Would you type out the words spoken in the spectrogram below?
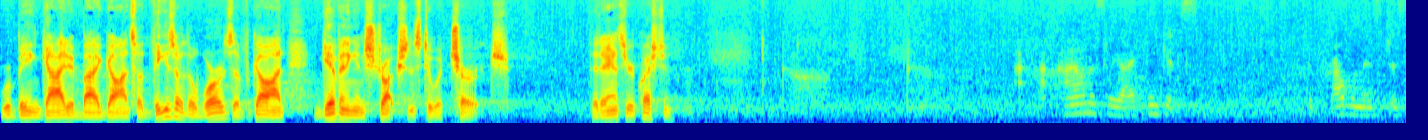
were being guided by God. So these are the words of God giving instructions to a church. Did I answer your question? I honestly, I think it's, the problem is just,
